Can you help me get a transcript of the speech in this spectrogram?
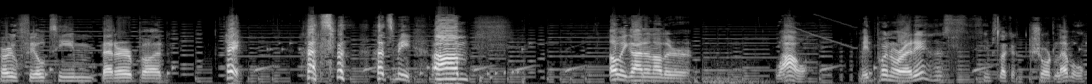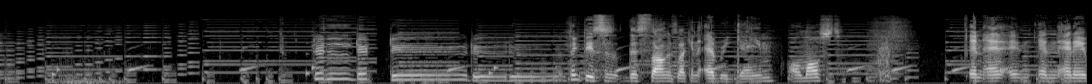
Hyrule Field team better, but hey, that's that's me. Um, oh, we got another. Wow, midpoint already. That seems like a short level. I think this this song is like in every game almost. In in in any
